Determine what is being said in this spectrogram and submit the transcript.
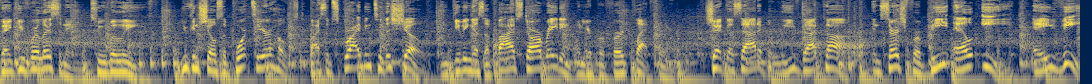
Thank you for listening to Bleav. You can show support to your host by subscribing to the show and giving us a five star rating on your preferred platform. Check us out at Bleav.com and search for B L E A V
